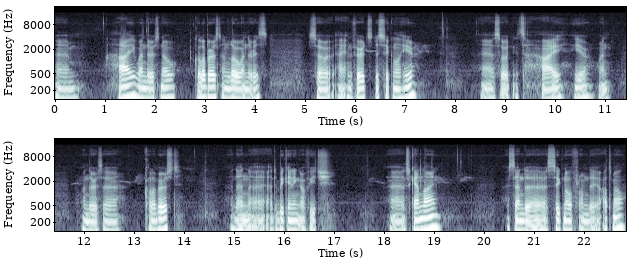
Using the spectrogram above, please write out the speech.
um, high when there's no color burst and low when there is. So I invert the signal here. Uh, so it's high here when when there's a color burst. And then uh, at the beginning of each uh, scan line, I send a signal from the Atmel.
